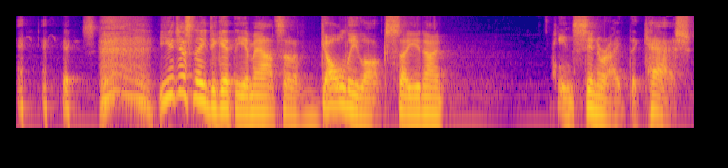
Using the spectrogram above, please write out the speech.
you just need to get the amount sort of Goldilocks so you don't incinerate the cash.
